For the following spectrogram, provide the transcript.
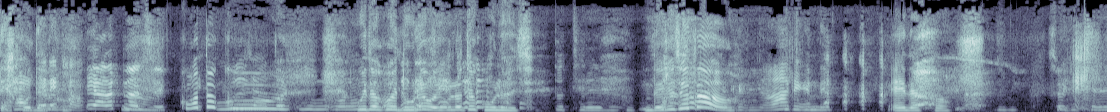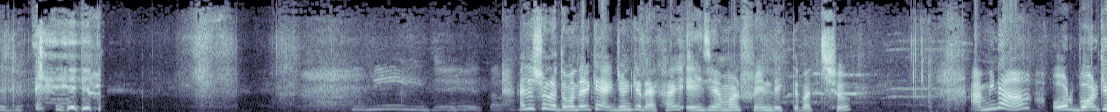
দেখো দেখো। কত কুল। ওই দেখো দূরে ওইগুলো তো কুল হয়েছে। দেখেছ তো? এই দেখো। আচ্ছা শোনো তোমাদেরকে একজনকে দেখাই। এই যে আমার ফ্রেন্ড দেখতে পাচ্ছ। আমি না ওর বরকে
